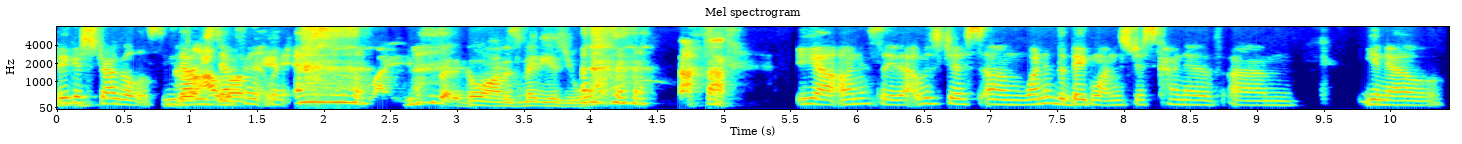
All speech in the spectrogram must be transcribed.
biggest mm-hmm. struggles Girl, that was definitely like, you better go on as many as you want. Yeah honestly that was just um, one of the big ones just kind of um, you know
